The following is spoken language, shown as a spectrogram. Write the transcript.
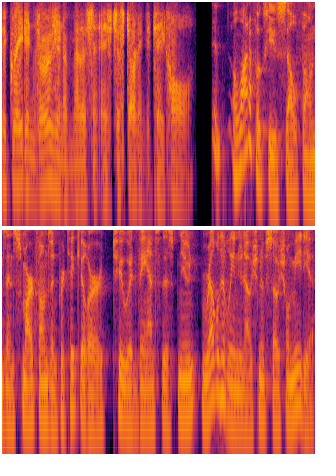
the great inversion of medicine is just starting to take hold. A lot of folks use cell phones and smartphones in particular to advance this new, relatively new notion of social media.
